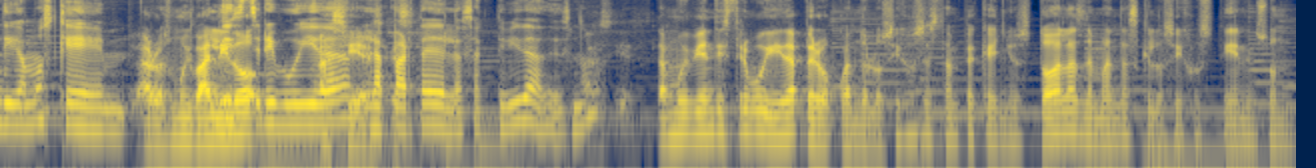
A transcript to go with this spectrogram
digamos que... Claro, es muy válido. Distribuida la parte de las actividades, ¿no? Así es. Está muy bien distribuida, pero cuando los hijos están pequeños, todas las demandas que los hijos tienen son,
